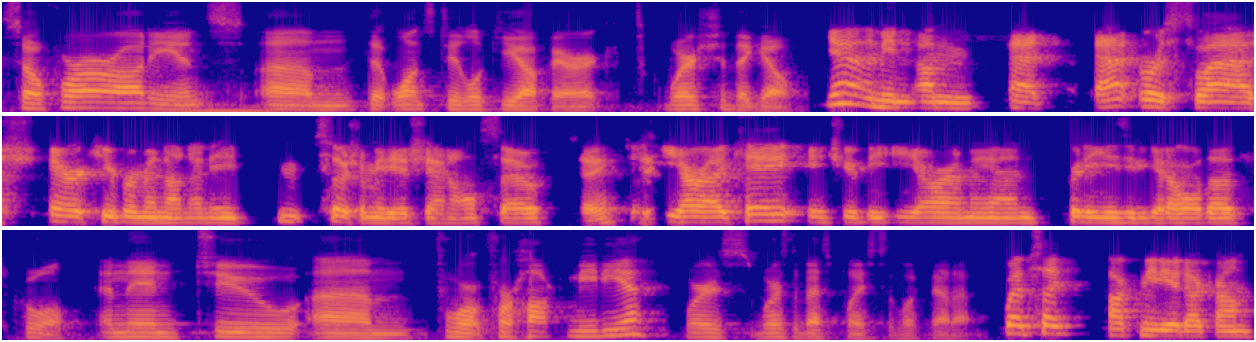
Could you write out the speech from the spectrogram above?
So, for our audience um, that wants to look you up, Erik, where should they go? Yeah, I mean, I'm at at or slash Erik Huberman on any social media channel. So okay. E R I K H U B E R M A N. Pretty easy to get a hold of. Cool. And then to um, for for Hawke Media, where's where's the best place to look that up? Website hawkemedia.com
